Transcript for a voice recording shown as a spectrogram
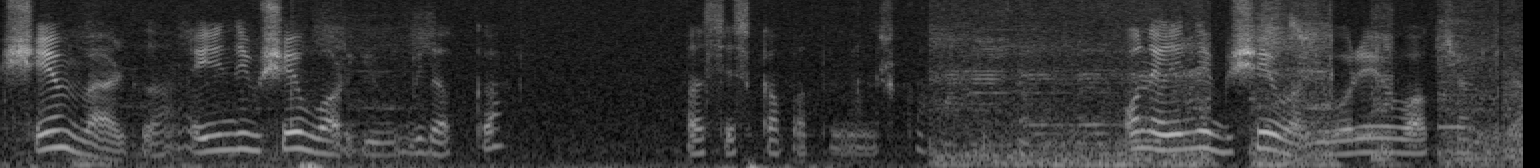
bir şey mi verdi? Elinde bir şey var gibi bir dakika. Ha, ses kapattım yanlışlıkla. Onun elinde bir şey var gibi oraya bir bakacağım bir daha.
